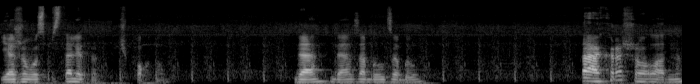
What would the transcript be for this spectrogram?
Я же его с пистолета чпокнул. Да, да, забыл, забыл. Так, хорошо, ладно.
